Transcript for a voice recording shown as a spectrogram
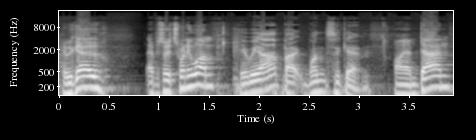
Here we go, episode 21. Here we are, back once again. I am Dan,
